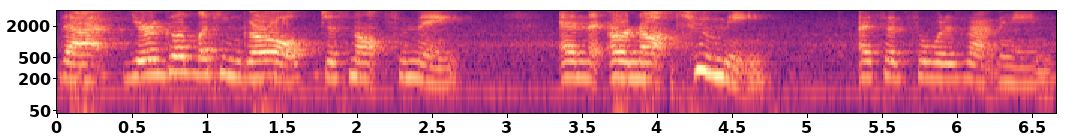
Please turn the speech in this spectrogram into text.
that you're a good looking girl just not for me. And or not to me. I said so what does that mean?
